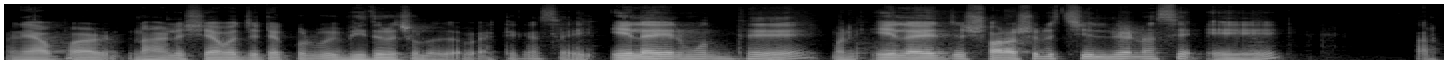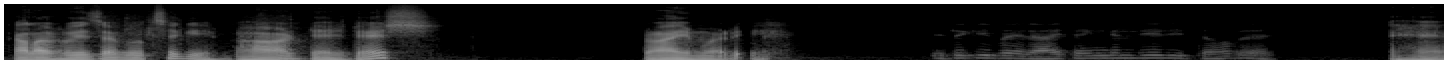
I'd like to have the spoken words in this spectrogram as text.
মানে আবার না হলে সে আবার যেটা করবে ভিতরে চলে যাবে ঠিক আছে? এই এলআই এর মধ্যে মানে এলআই এর যে সরাসরি চিলড্রেন আছে এ আর কালার হয়ে যাবে হচ্ছে কি? ভার ড্যাশ ড্যাশ প্রাইমারি এটা কি ভাই রাইট অ্যাঙ্গেল দিয়ে দিতে হবে? হ্যাঁ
